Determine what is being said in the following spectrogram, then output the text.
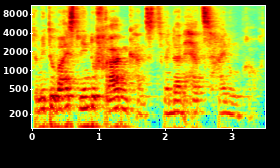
damit du weißt, wen du fragen kannst, wenn dein Herz Heilung braucht,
